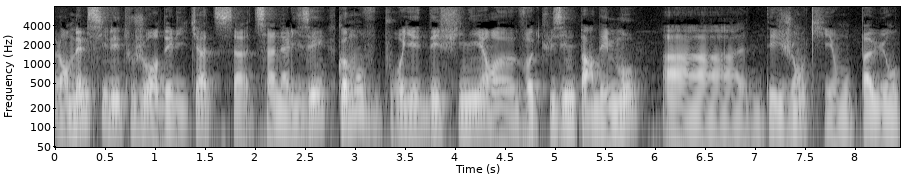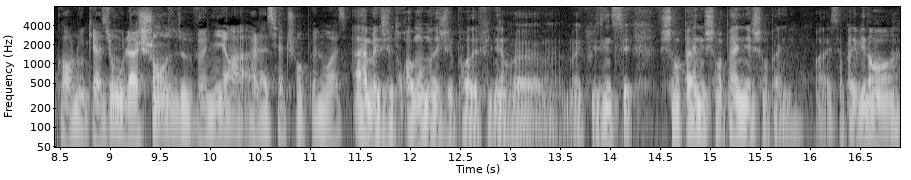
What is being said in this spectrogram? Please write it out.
Alors même s'il est toujours délicat de s'analyser, comment vous pourriez définir votre cuisine par des mots à des gens qui n'ont pas eu encore l'occasion ou la chance de venir à, l'assiette champenoise Ah, mais j'ai trois mots magiques pour définir euh, ma cuisine, c'est champagne, champagne et champagne. Ouais, c'est pas évident. Hein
